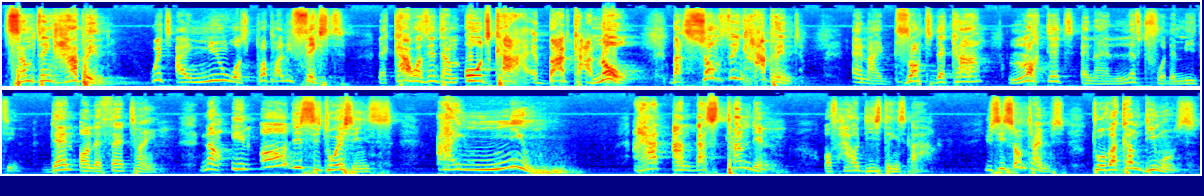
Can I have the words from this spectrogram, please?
something happened which I knew was properly fixed. The car wasn't an old car, a bad car, no. But something happened. And I dropped the car, locked it, and I left for the meeting. Then on the third time. Now, in all these situations, I knew, I had understanding of how these things are. You see, sometimes to overcome demons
